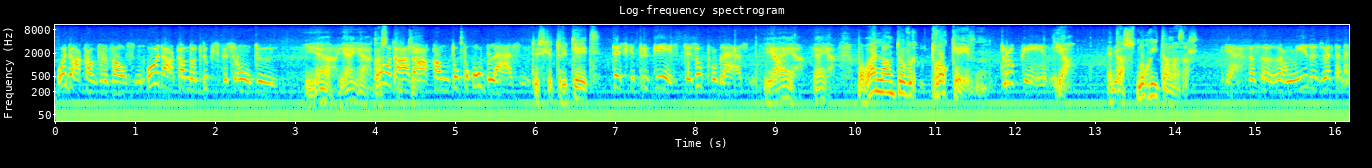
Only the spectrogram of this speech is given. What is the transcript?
Oh, daar kan vervalsen. Oh, daar kan er doekjes rond doen. Ja, ja, ja. Dat is oh, daar, daar kan het op opblazen. Het is getruckeerd. Het is getruckeerd, het is opgeblazen. Ja, ja, ja, ja. Maar wij laten het over trokkeren. Trokkeren. Ja. En dat is nog iets anders. Ja, dat zal meer een zwette met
